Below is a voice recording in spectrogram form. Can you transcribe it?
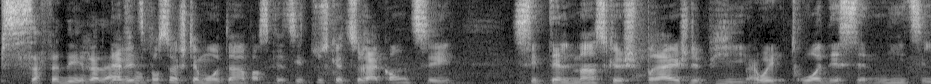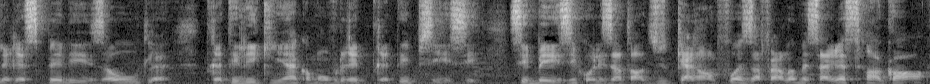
ça fait des relations. David, c'est pour ça que je t'aime autant, parce que tout ce que tu racontes, c'est, c'est tellement ce que je prêche depuis Ben oui. trois décennies. Le respect des autres, le- traiter les clients comme on voudrait être traité. Puis c'est, basique, on les a entendus 40 fois, ces affaires-là, mais ça reste encore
